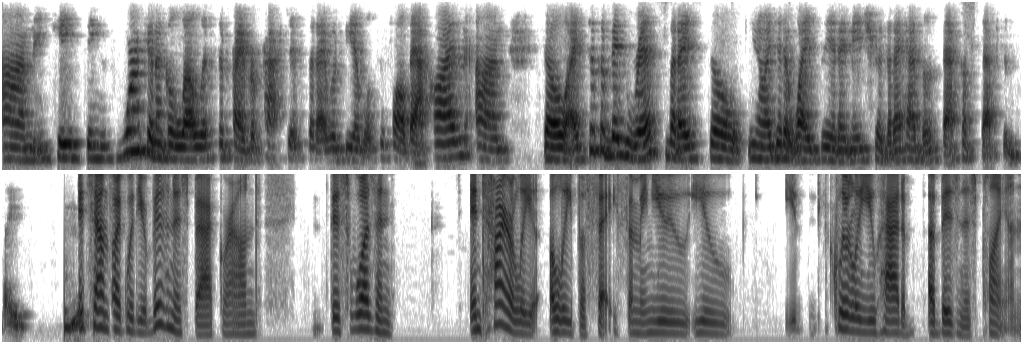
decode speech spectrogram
um, in case things weren't going to go well with the private practice that I would be able to fall back on. Um, so I took a big risk, but I still, you know, I did it wisely and I made sure that I had those backup steps in place. It sounds like with your business background, this wasn't entirely a leap of faith. I mean, you you, you clearly you had a, a business plan.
